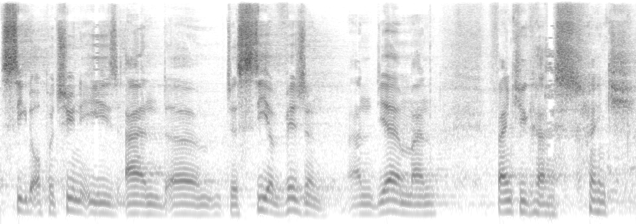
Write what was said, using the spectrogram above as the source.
seek the opportunities and um, just see a vision. And yeah, man, thank you guys. Thank you.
